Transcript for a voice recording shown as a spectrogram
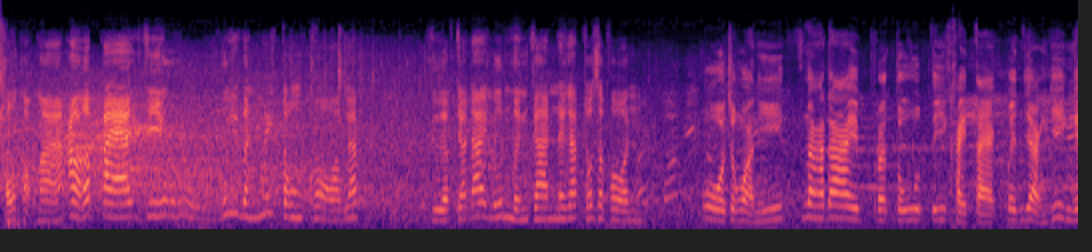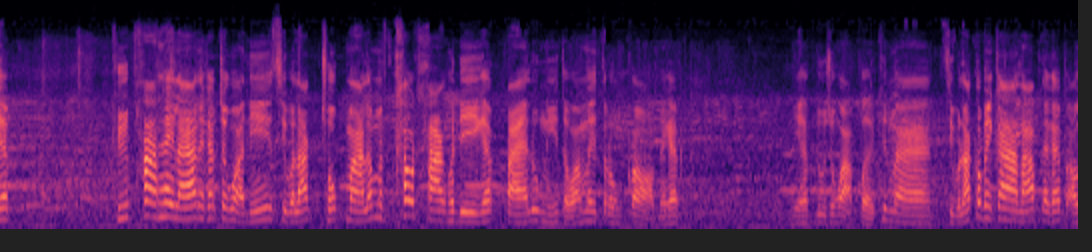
ชกออกมาอ้าวแล้วแปลอีกทีโอ้โหมันไม่ตรงกรอบครับ เกือบจะได้ลุ้นเหมือนกันนะครับทศพล โอ้จังหวะนี้น่าได้ประตูตีไข่แตกเป็นอย่างยิ่งครับ คือพลาดให้แล้วนะครับ จังหวะนี้ศิวรักษ์ชกมาแล้วมันเข้าทางพอดีครับแปรลูกนี้แต่ว่าไม่ตรงกรอบนะครับนี่ครับดูจังหวะเปิดขึ้นมาศิวรักษ์ก็ไม่กล้ารับนะครับเอา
